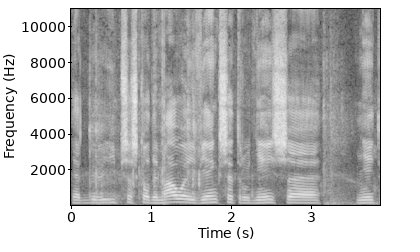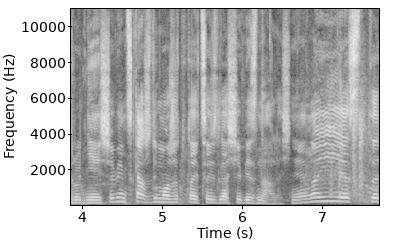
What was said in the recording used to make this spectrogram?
jakby i przeszkody małe, i większe, trudniejsze, mniej trudniejsze, więc każdy może tutaj coś dla siebie znaleźć. Nie? No i jest y,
